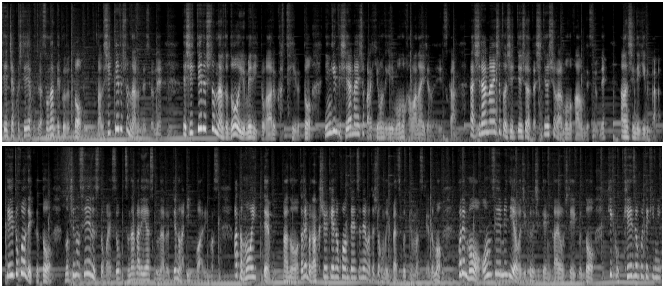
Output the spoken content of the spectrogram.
定着して定着というかそうなってくるとあの知っている人になるんですよねで。知っている人になるとどういうメリットがあるかっていうと人間って知らない人から基本的に物買わないじゃないですか。だから知らない人と知っている人だったら知ってる人から物買うんですよね。安心できるから。っていうところでいくと後のセールスとかにすごくつながりやすくなるっていうのが1個あります。あともう1点、あの例えば学習系のコンテンツね、私とかもいっぱい作ってますけれども、これも音声メディアを軸にして展開をしていくと結構継続的に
